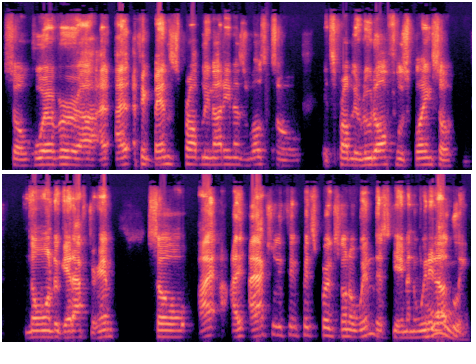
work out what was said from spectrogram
So whoever, uh, I, I, think Ben's probably not in as well. So it's probably Rudolph who's playing. So no one to get after him. So I, I, I actually think Pittsburgh's going to win this game and win Ooh. it ugly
